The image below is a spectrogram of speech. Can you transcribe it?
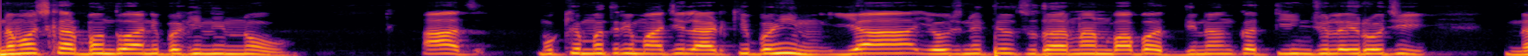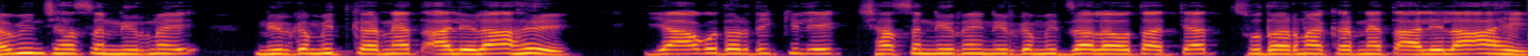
नमस्कार बंधू आणि भगिनींनो. आज मुख्यमंत्री माझी लाडकी बहीण या योजनेतील सुधारणांबाबत दिनांक तीन जुलै रोजी नवीन शासन निर्णय निर्गमित करण्यात आलेला आहे. या अगोदर देखील एक शासन निर्णय निर्गमित झाला होता त्यात सुधारणा करण्यात आलेला आहे.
